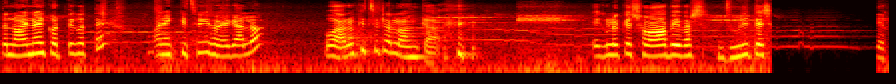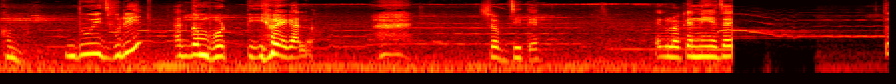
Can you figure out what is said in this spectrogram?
তো নয় নয় করতে করতে অনেক কিছুই হয়ে গেল। ও আরও কিছুটা লঙ্কা। এগুলোকে সব এবার ঝুড়িতে দেখুন দুই ঝুড়ি একদম ভর্তি হয়ে গেল সবজিতে। এগুলোকে নিয়ে যাই। তো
